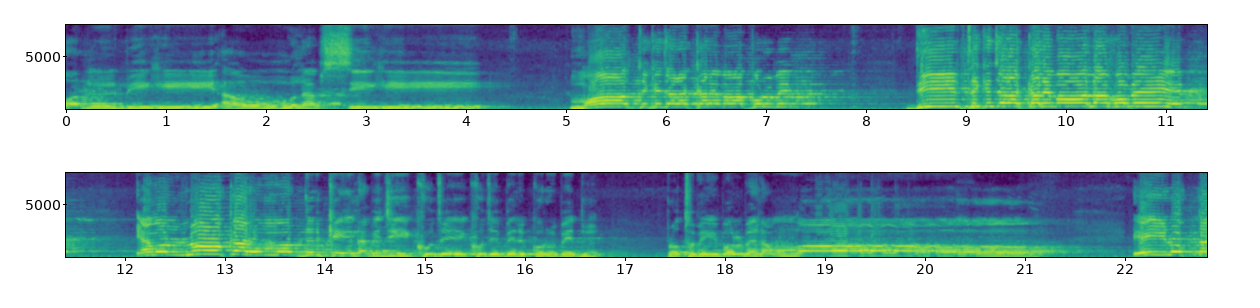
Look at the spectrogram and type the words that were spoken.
কলবিহি আও নাফসিহি। মন থেকে যারা কালেমা পড়বে দিল থেকে যারা কালেমালা হবে, এমন লোক আর উম্মদেরকে নাবিজি খুঁজে খুঁজে বের করবেন। প্রথমেই বলবেন, আল্লাহ, এই লোকটা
